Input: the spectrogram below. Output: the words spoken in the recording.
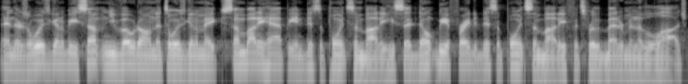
and there's always going to be something you vote on that's always going to make somebody happy and disappoint somebody. He said, don't be afraid to disappoint somebody if it's for the betterment of the lodge.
